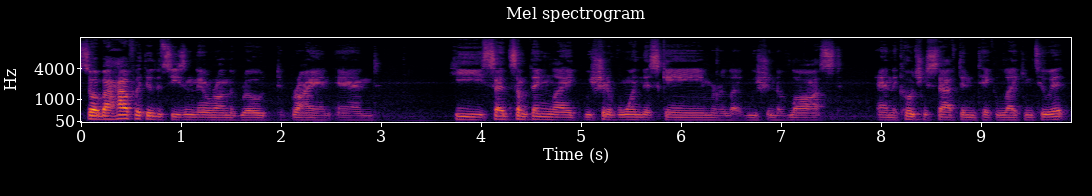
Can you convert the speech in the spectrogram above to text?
So about halfway through the season, they were on the road to Bryant, and he said something like, "We should have won this game," or like, "We shouldn't have lost," and the coaching staff didn't take a liking to it,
